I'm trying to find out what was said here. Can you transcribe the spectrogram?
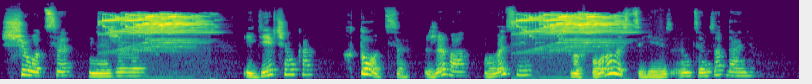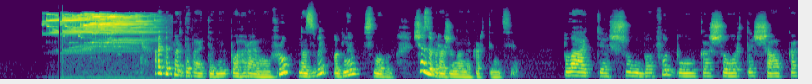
Що це неживе? І дівчинка. Хто це? Жива. Молодці. Ви впорались з цією цим завданням. А тепер давайте не пограємо в гру назви одним словом. Що зображено на картинці? Плаття, шуба, футболка, шорти, шапка,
